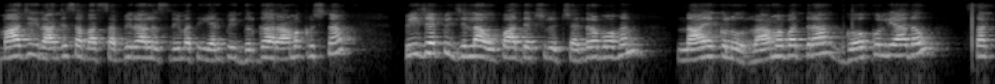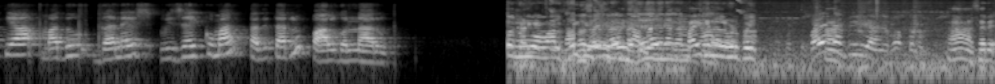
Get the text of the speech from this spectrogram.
మాజీ రాజ్యసభ సభ్యురాలు శ్రీమతి ఎన్పి దుర్గా రామకృష్ణ బీజేపీ జిల్లా ఉపాధ్యక్షుడు చంద్రమోహన్ నాయకులు రామభద్ర గోకుల్ యాదవ్ సత్య మధు గణేష్ విజయ్ కుమార్ తదితరులు పాల్గొన్నారు. సరే.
